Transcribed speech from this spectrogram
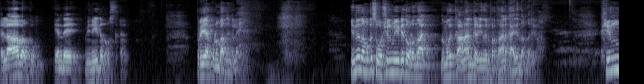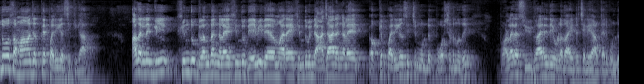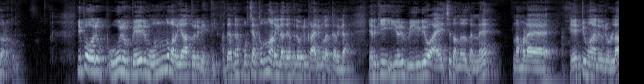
എല്ലാവർക്കും എന്റെ വിനീത നമസ്കാരം. പ്രിയ കുടുംബാംഗങ്ങളെ ഇന്ന് നമുക്ക് സോഷ്യൽ മീഡിയ തുറന്നാൽ നമുക്ക് കാണാൻ കഴിയുന്ന ഒരു പ്രധാന കാര്യം എന്താണെന്നറിയോ? ഹിന്ദു സമാജത്തെ പരിഹസിക്കുക അതല്ലെങ്കിൽ ഹിന്ദു ഗ്രന്ഥങ്ങളെ ഹിന്ദു ദേവീദേവന്മാരെ ഹിന്ദുവിന്റെ ആചാരങ്ങളെ ഒക്കെ പരിഹസിച്ചും കൊണ്ട് പോസ്റ്റിടുന്നത് വളരെ സ്വീകാര്യതയുള്ളതായിട്ട് ചില ആൾക്കാർ കൊണ്ടു നടക്കുന്നു. ഇപ്പോൾ ഒരു ഊരും പേരും ഒന്നും അറിയാത്ത ഒരു വ്യക്തി അദ്ദേഹത്തിനെ കുറിച്ച് എനിക്കൊന്നും അറിയില്ല അദ്ദേഹത്തിന്റെ ഒരു കാര്യങ്ങൾ എനിക്കറിയില്ല. എനിക്ക് ഈ ഒരു വീഡിയോ അയച്ചു തന്നത് തന്നെ നമ്മുടെ ഏറ്റുമാനൂരുള്ള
